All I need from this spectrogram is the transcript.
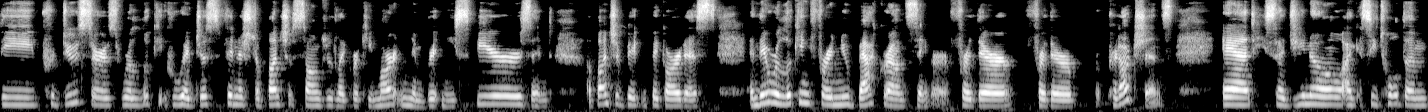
The producers were looking who had just finished a bunch of songs with like Ricky Martin and Britney Spears and a bunch of big big artists and they were looking for a new background singer for their for their productions. And he said you know I guess he told them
